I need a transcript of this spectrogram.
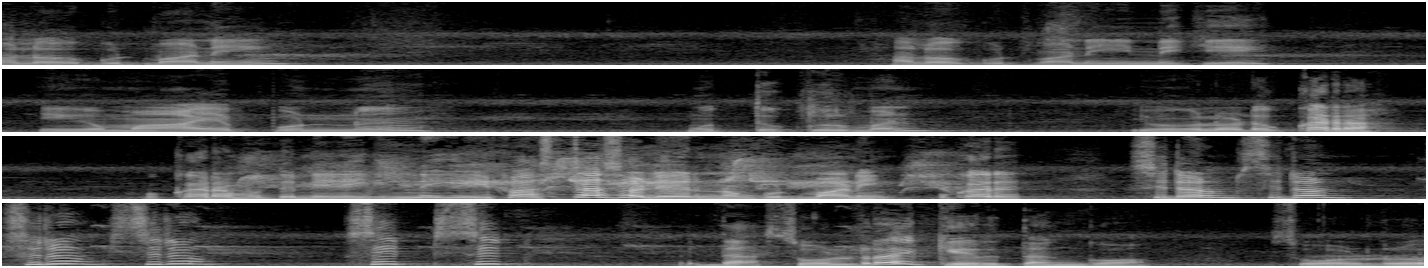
Hello good morning hello good morning இன்றைக்கி எங்கள் மாய பொண்ணு முத்துக்குருமன் இவங்களோட உட்காரா உட்கார முத்து. நீ இன்றைக்கி ஃபஸ்ட்டாக சொல்லிடணும். குட் மார்னிங் உட்காரு. Sit down sit down sit down sit down sit sit இதா சொல்கிற கேரு தங்கம். சொல்கிற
